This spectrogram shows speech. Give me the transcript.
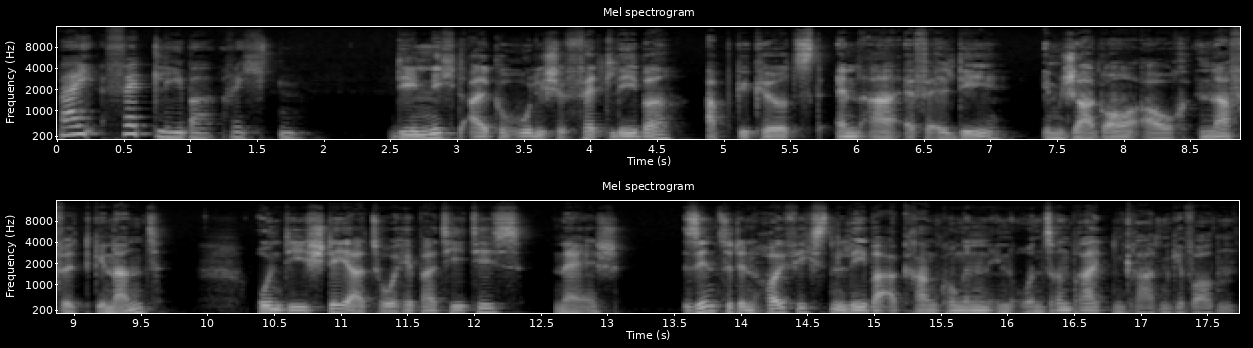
bei Fettleber richten. Die nicht-alkoholische Fettleber, abgekürzt NAFLD, im Jargon auch NAFLD genannt, und die Steatohepatitis, NASH, sind zu den häufigsten Lebererkrankungen in unseren Breitengraden geworden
